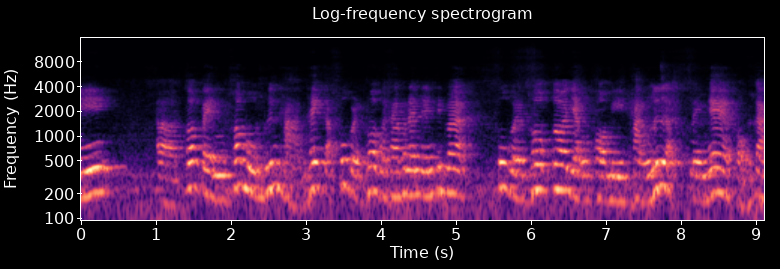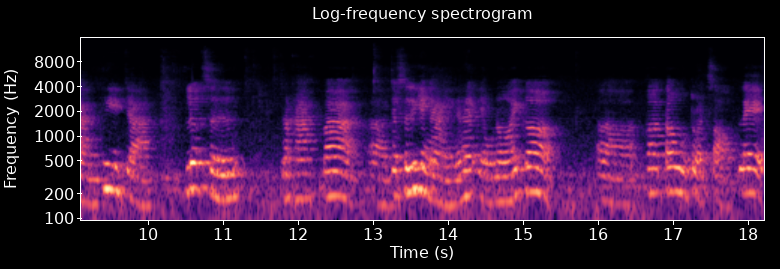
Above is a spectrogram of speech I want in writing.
นี้ก็เป็นข้อมูลพื้นฐานให้กับผู้บริโภคนะคะเพราะนั้นเน้นคิดว่าผู้บริโภคก็ยังพอมีทางเลือกในแง่ของการที่จะเลือกซื้อนะคะว่าจะซื้อยังไงนะฮะอย่างน้อยก็ก็ต้องตรวจสอบเลข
